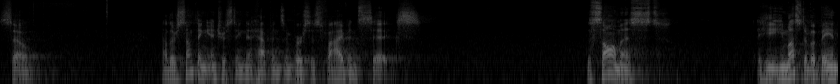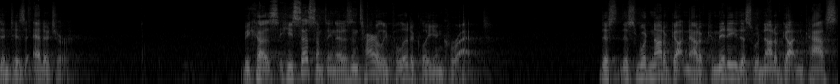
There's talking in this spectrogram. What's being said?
So, Now, there's something interesting that happens in verses 5 and 6. The psalmist, he, he must have abandoned his editor because he says something that is entirely politically incorrect. This, this would not have gotten out of committee. This would not have gotten past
